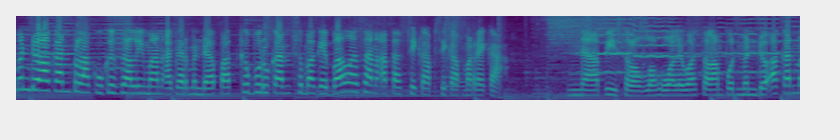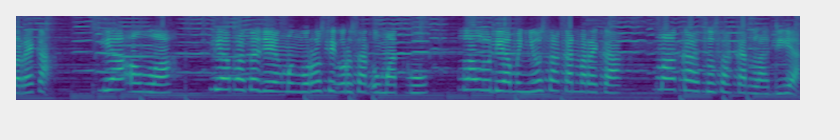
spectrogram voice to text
mendoakan pelaku kezaliman agar mendapat keburukan sebagai balasan atas sikap-sikap mereka. Nabi Shallallahu Alaihi Wasallam pun mendoakan mereka, Ya Allah, siapa saja yang mengurusi urusan umatku, lalu dia menyusahkan mereka, maka susahkanlah dia.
